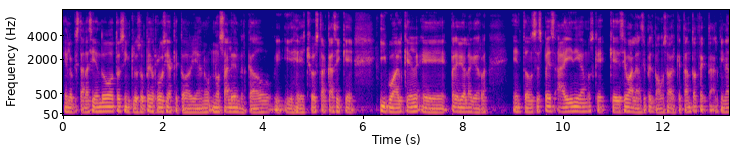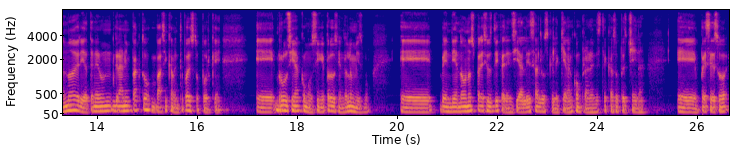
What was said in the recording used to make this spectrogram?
en lo que están haciendo otros, incluso pues Rusia que todavía no, no sale del mercado y, de hecho está casi que igual que eh, previo a la guerra. Entonces, pues ahí digamos que, que, ese balance, pues vamos a ver qué tanto afecta. Al final no debería tener un gran impacto, básicamente por esto, porque eh, Rusia, como sigue produciendo lo mismo, eh, vendiendo unos precios diferenciales a los que le quieran comprar, en este caso pues China, eh, pues eso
